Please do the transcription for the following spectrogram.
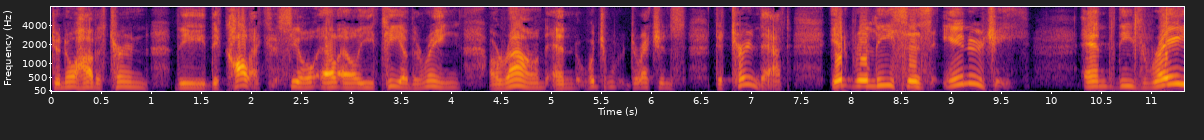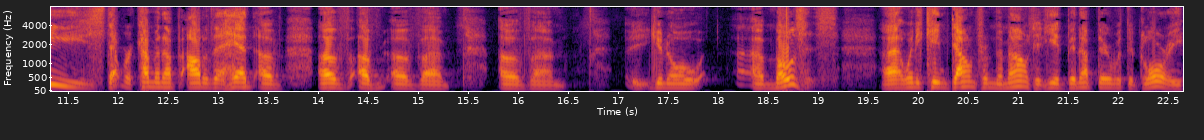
to know how to turn the, the collet, C O L L E T, of the ring around and which directions to turn that, it releases energy. And these rays that were coming up out of the head of, of, of, of, uh, of um, you know, uh, Moses, uh, when he came down from the mountain, he had been up there with the glory,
